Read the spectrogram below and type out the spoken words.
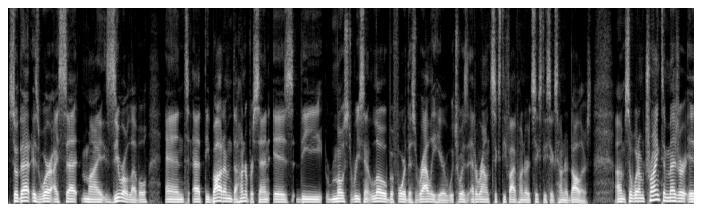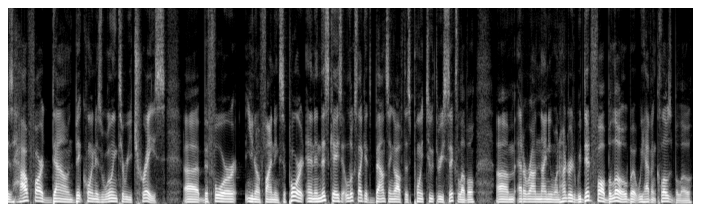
So that is where I set my zero level. And at the bottom, the 100% is the most recent low before this rally here, which was at around $6,500, $6,600. Um, so what I'm trying to measure is how far down Bitcoin is willing to retrace uh, before you know finding support. And in this case, it looks like it's bouncing off this 0.236 level um, at around 9100. We did fall below, but we haven't closed below.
